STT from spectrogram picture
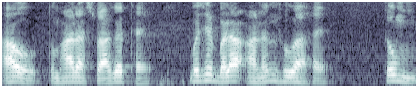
आओ, तुम्हारा स्वागत है। मुझे बड़ा आनंद हुआ है। तुम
